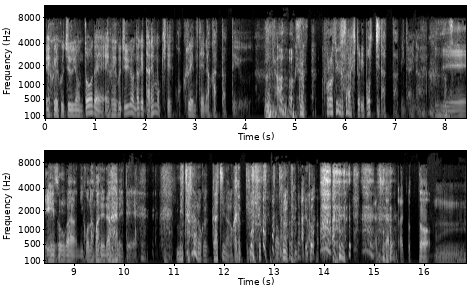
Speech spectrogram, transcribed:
FF14 とで、FF14 だけ誰も来てくれてなかったっていう、プロデューサー一人ぼっちだったみたいな。ええ映像がニコ生で流れて、メタなのかガチなのかっていう。説明だったんだけど、ガチだったらちょっと、う。うん。ん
